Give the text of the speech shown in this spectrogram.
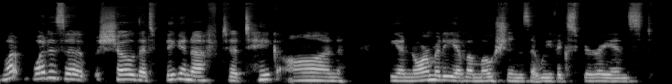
what what is a show that's big enough to take on the enormity of emotions that we've experienced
